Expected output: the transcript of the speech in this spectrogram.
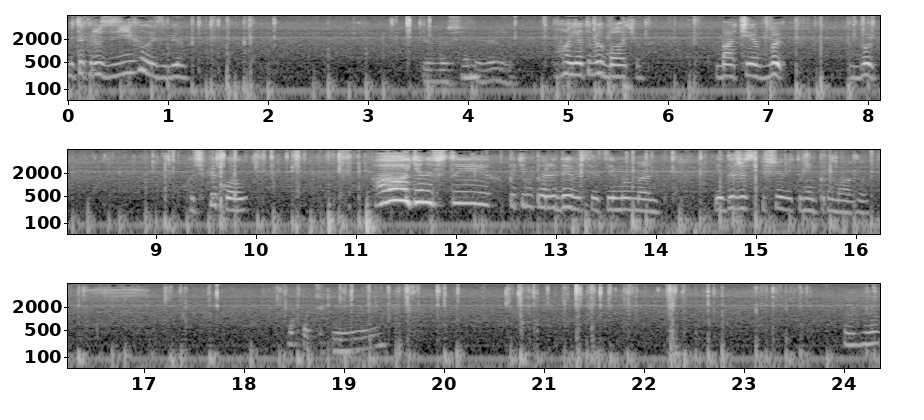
Ми так роз'їхались, блін. Я вообще не вижу. О, я тебе бачу. Бачив. В. Хоч прикол. А, я не встиг. Потім передивишся цей момент. Я дуже спішив і тому промазав. Опачки. Угу.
